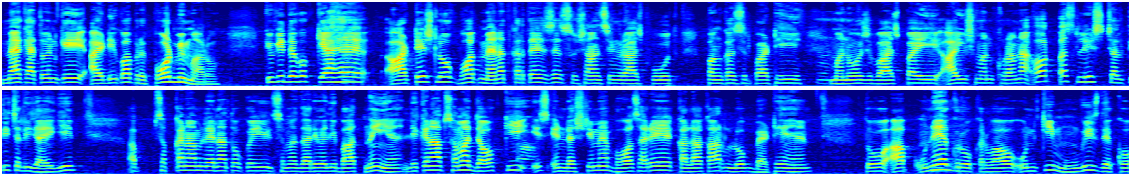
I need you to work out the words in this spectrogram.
मैं कहता हूँ इनकी आईडी को आप रिपोर्ट भी मारो। क्योंकि देखो क्या है आर्टिस्ट लोग बहुत मेहनत करते हैं जैसे सुशांत सिंह राजपूत पंकज त्रिपाठी हम्म। मनोज वाजपेयी आयुष्मान खुराना और बस लिस्ट चलती चली जाएगी अब सबका नाम लेना तो कोई समझदारी वाली बात नहीं है लेकिन आप समझ जाओ कि हाँ। इस इंडस्ट्री में बहुत सारे कलाकार लोग बैठे हैं तो आप उन्हें ग्रो करवाओ उनकी मूवीज़ देखो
